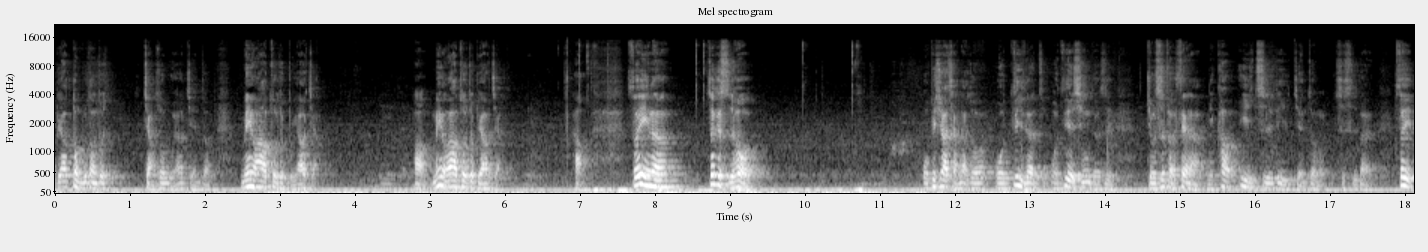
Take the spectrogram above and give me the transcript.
不要动不动就讲说我要减重，没有要做就不要讲，好，没有要做就不要讲，好，所以呢，这个时候。我必须要强调说，我自己的我自己的心得是，九十 percent 啊，你靠意志力减重是失败。所以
